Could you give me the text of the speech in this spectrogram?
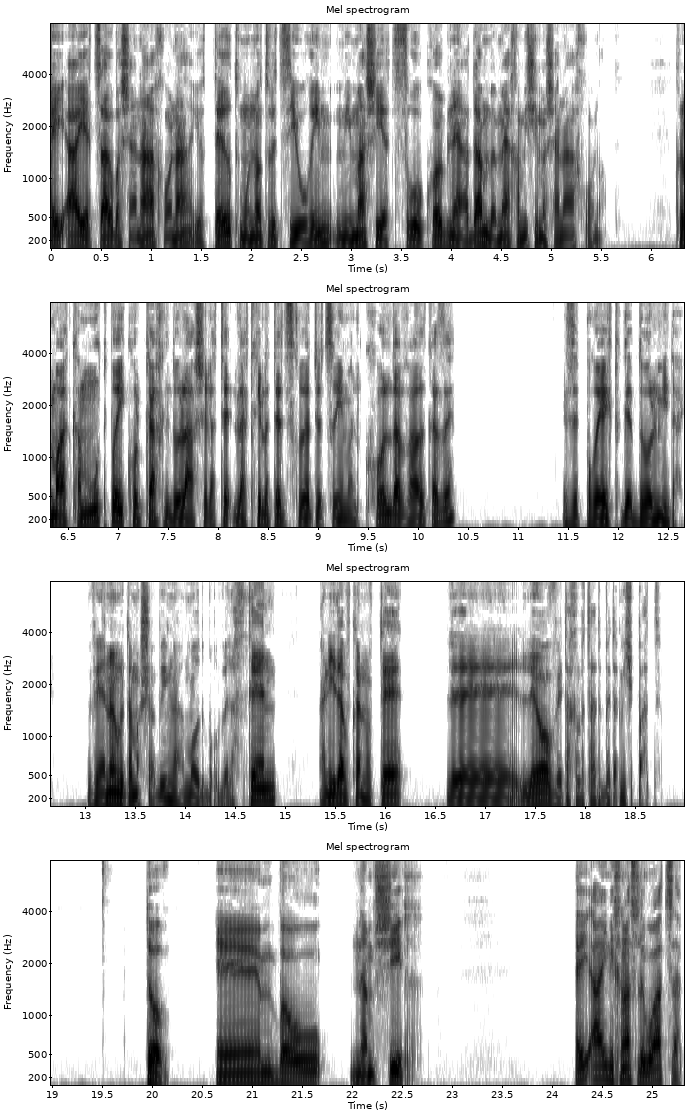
AI יצר בשנה האחרונה יותר תמונות וציורים ממה שיצרו כל בני האדם ב-150 השנה האחרונות. כלומר, הכמות פה היא כל כך גדולה שלהתחיל לתת זכויות יוצרים על כל דבר כזה, זה פרויקט גדול מדי. ואין לנו את המשאבים לעמוד בו, ולכן אני דווקא נוטה לאהוב את החלטת בית המשפט. טוב, אמ, בואו נמשיך. AI נכנס לוואטסאפ.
